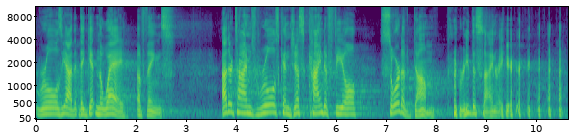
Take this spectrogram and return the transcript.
rules, yeah, they get in the way of things. Other times, rules can just kind of feel sort of dumb. Read the sign right here.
